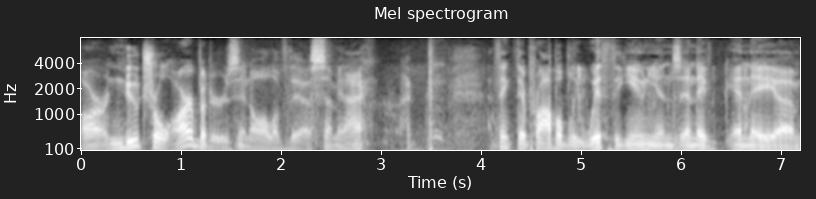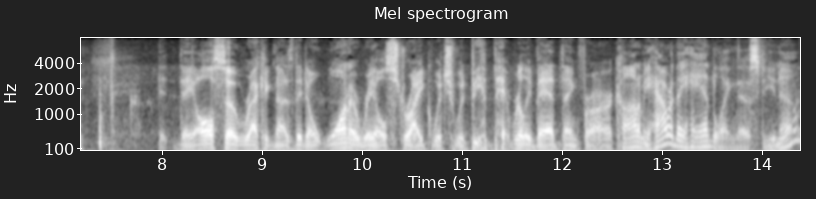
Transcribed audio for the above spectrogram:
are neutral arbiters in all of this. I mean, I, I, I think they're probably with the unions, and they've and they. Um, they also recognize they don't want a rail strike, which would be a bit, really bad thing for our economy. How are they handling this? Do you know?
